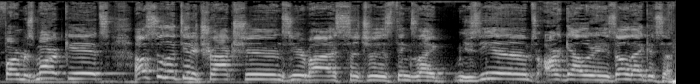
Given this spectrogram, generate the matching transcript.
farmers markets. I also looked at attractions nearby, such as things like museums, art galleries, all that good stuff.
